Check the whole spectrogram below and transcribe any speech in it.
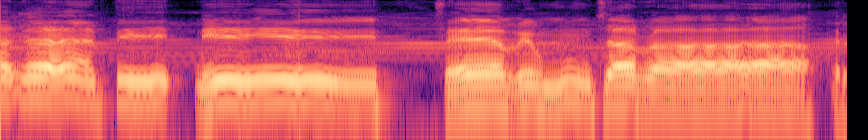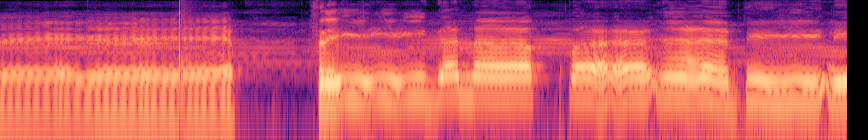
ശ്രീഗണപതി നീ സേവിം ശ്രീ ഗണപതി നീ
